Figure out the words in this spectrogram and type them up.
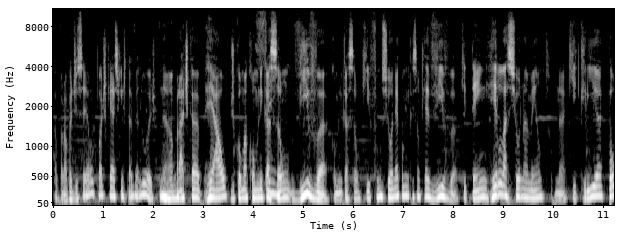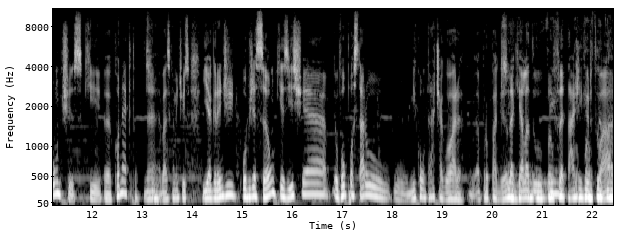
A prova disso é o podcast que a gente está vendo hoje. Uhum. Né? Uma prática real de como a comunicação Sim. viva, comunicação que funciona é a comunicação que é viva que tem relacionamento, né? Que cria pontes que uh, conectam, né? Sim. É basicamente isso. E a grande objeção que existe é eu vou postar o, o me contrate agora, a propaganda sim, aquela do sim, panfletagem virtual,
